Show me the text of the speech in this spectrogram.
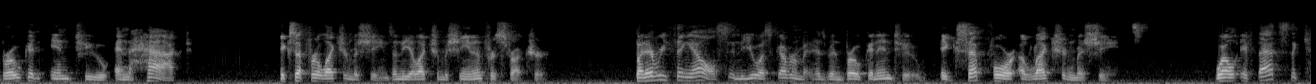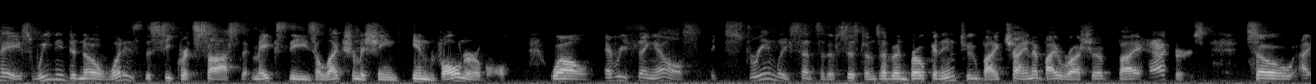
broken into and hacked, except for election machines and the election machine infrastructure. But everything else in the US government has been broken into, except for election machines. Well, if that's the case, we need to know what is the secret sauce that makes these election machines invulnerable while everything else, extremely sensitive systems have been broken into by China, by Russia, by hackers. So I,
